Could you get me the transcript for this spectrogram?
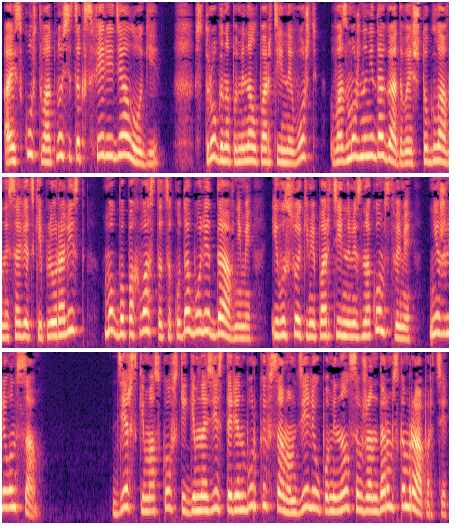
А искусство относится к сфере идеологии, строго напоминал партийный вождь возможно, не догадываясь, что главный советский плюралист мог бы похвастаться куда более давними и высокими партийными знакомствами, нежели он сам. Дерзкий московский гимназист Оренбург и в самом деле упоминался в жандармском рапорте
